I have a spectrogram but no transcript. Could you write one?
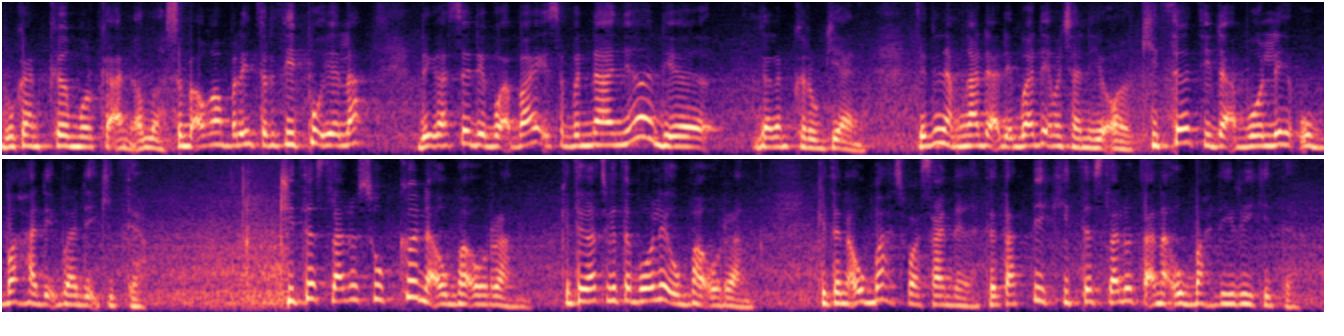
bukan kemurkaan Allah. Sebab orang paling tertipu ialah dia rasa dia buat baik sebenarnya dia dalam kerugian. Jadi nak mengadap adik-beradik macam ni all. Kita tidak boleh ubah adik-beradik kita. Kita selalu suka nak ubah orang. Kita rasa kita boleh ubah orang. Kita nak ubah suasana, tetapi kita selalu tak nak ubah diri kita.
